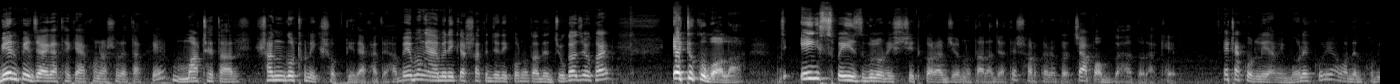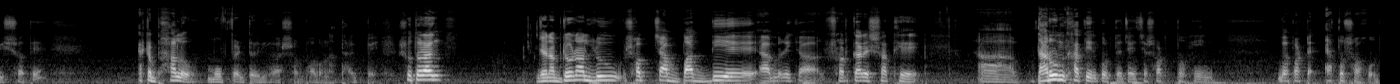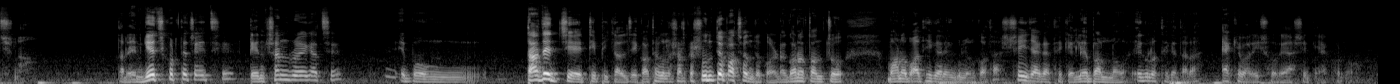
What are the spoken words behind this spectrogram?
বিএনপির জায়গা থেকে এখন আসলে তাকে মাঠে তার সাংগঠনিক শক্তি দেখাতে হবে এবং আমেরিকার সাথে যদি কোনো তাদের যোগাযোগ হয় এটুকু বলা যে এই স্পেসগুলো নিশ্চিত করার জন্য তারা যাতে সরকারের উপর চাপ অব্যাহত রাখে। এটা করলে আমি মনে করি আমাদের ভবিষ্যতে একটা ভালো মুভমেন্ট তৈরি হওয়ার সম্ভাবনা থাকবে। সুতরাং জনাব ডোনাল্ড লু সব চাপ বাদ দিয়ে আমেরিকা সরকারের সাথে দারুণ খাতির করতে চাইছে শর্তহীন। ব্যাপারটা এত সহজ না। তারা এনগেজ করতে চাইছে টেনশন রয়ে গেছে এবং তাদের যে টিপিক্যাল যে কথাগুলো সরকার শুনতে পছন্দ করে না, গণতন্ত্র, মানবাধিকার এগুলোর কথা, সেই জায়গা থেকে লেবার ল এগুলো থেকে তারা একেবারেই সরে আসেনি এখনও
